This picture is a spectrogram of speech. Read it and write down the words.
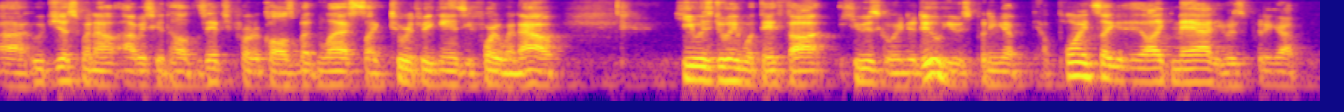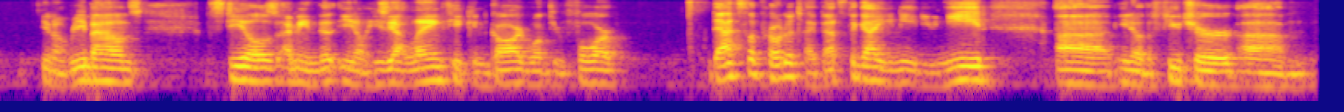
uh, who just went out, obviously with health and safety protocols, but in the last like two or three games before he went out, he was doing what they thought he was going to do. He was putting up you know, points like like mad. He was putting up you know rebounds, steals. I mean, the, you know, he's got length. He can guard one through four. That's the prototype. That's the guy you need. You need, uh, you know, the future. Um,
